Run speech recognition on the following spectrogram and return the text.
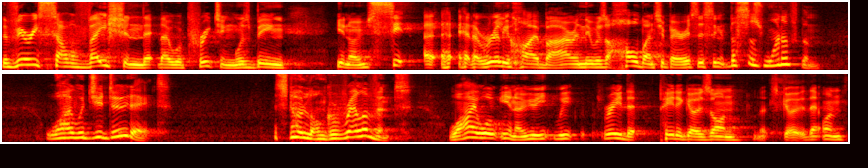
The very salvation that they were preaching was being, you know, set at a really high bar, and there was a whole bunch of barriers. This is one of them. Why would you do that? It's no longer relevant. Why? Well, you know, we, we read that Peter goes on. Let's go that one.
